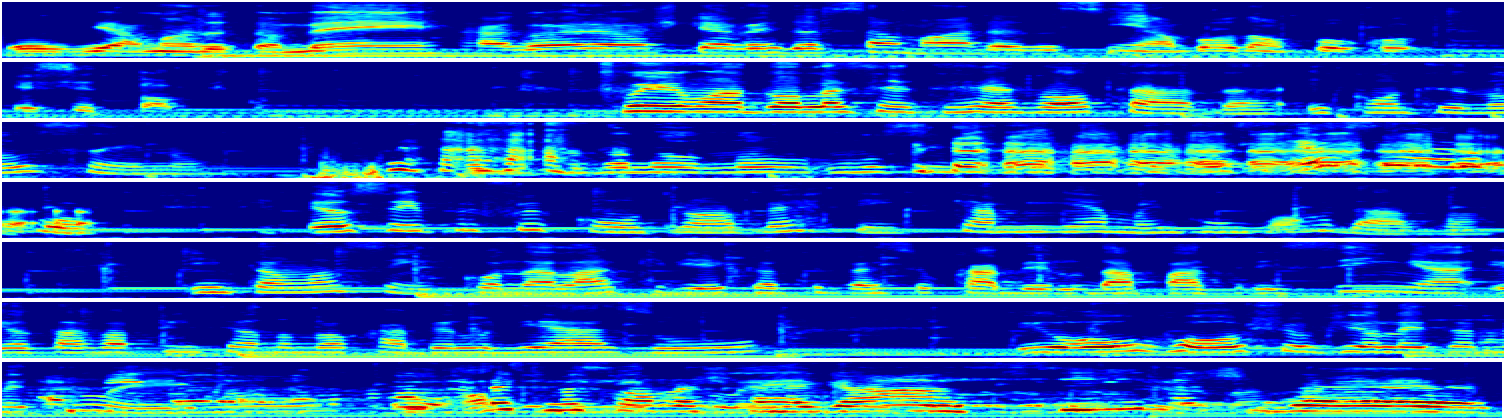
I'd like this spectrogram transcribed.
eu ouvi a Amanda também, agora eu acho que é a vez da Samara, assim, abordar um pouco esse tópico. Fui uma adolescente revoltada e continuo sendo. No, no, no sentido que, assim, é sério, pô. Eu sempre fui contra uma vertente que a minha mãe concordava. Então, assim, quando ela queria que eu tivesse o cabelo da Patricinha, eu tava pintando meu cabelo de azul, ou roxo, violeta metileno. ou Esse azul pessoal vai te metileno, carregar ou se não tiver.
